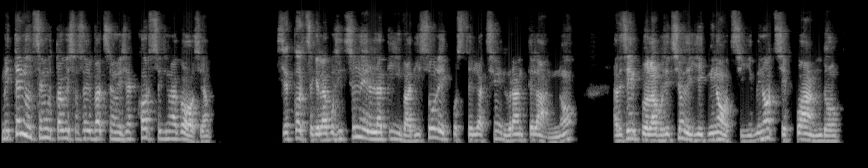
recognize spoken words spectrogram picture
Mettendo insieme tutta questa osservazione si accorse di una cosa, si accorse che la posizione relativa di Sole e costellazioni durante l'anno, ad esempio la posizione degli equinozi, gli equinozi è quando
